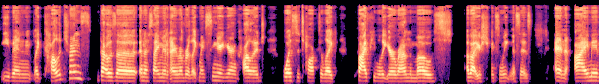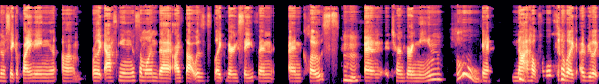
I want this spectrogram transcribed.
even like college friends. That was a an assignment. I remember like my senior year in college was to talk to like five people that you're around the most about your strengths and weaknesses. And I made the mistake of finding um, or like asking someone that I thought was like very safe and and close, hmm and it turned very mean Ooh. and not helpful. So like I'd be like,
